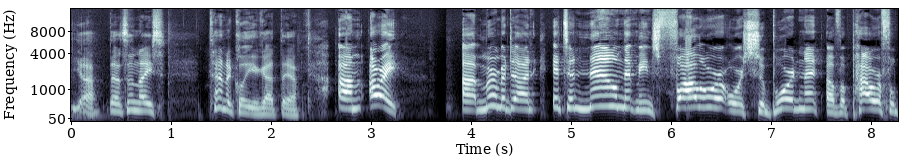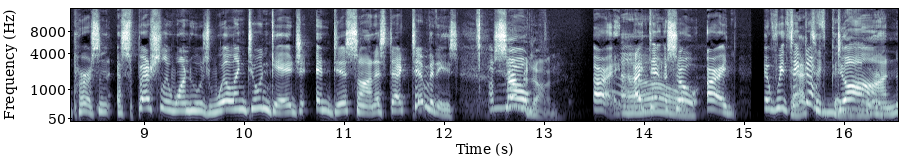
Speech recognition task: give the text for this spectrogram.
Yeah, that's a nice tentacle you got there. Um, all right. Uh, myrmidon, it's a noun that means follower or subordinate of a powerful person, especially one who's willing to engage in dishonest activities. A So- myrmidon. All right. I think so. All right. If we think That's of Don,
